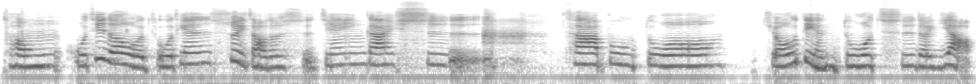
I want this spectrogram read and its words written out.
从我记得我昨天睡着的时间应该是差不多九点多吃的药，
